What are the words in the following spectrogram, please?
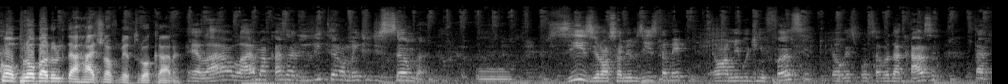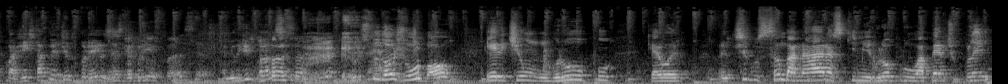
comprou o barulho da Rádio Nova Metrô, cara. É, lá, lá é uma casa literalmente de samba. O Zizi, nosso amigo Zizi, também é um amigo de infância, que é o responsável da casa. Tá, a gente tá perdido por ele, o Zizi tá de infância. Amigo de infância. Ele estudou junto. Ele tinha um grupo, que era o an- antigo Sambanaras, que migrou pro Aperte o Play.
